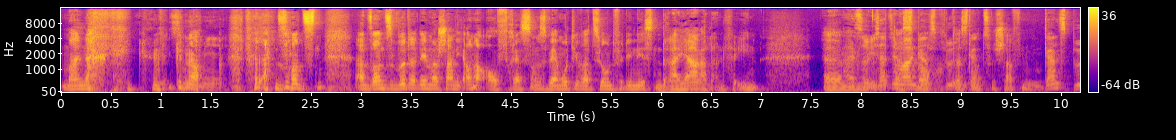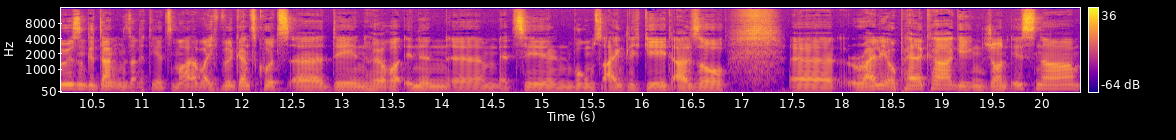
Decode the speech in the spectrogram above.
mal nachdenken. genau. ansonsten, ansonsten wird er den wahrscheinlich auch noch auffressen und es wäre Motivation für die nächsten drei Jahre dann für ihn. Ähm, also ich sag dir mal einen ganz, noch, das noch zu schaffen. ganz bösen Gedanken, sag ich dir jetzt mal, aber ich will ganz kurz äh, den HörerInnen ähm, erzählen, worum es eigentlich geht. Also äh, Riley Opelka gegen John Isner,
